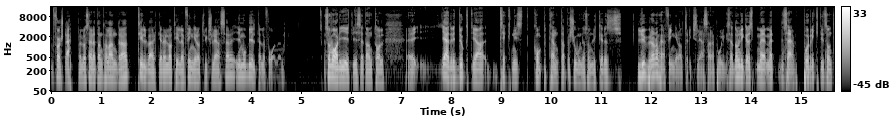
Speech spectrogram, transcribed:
först Apple och sen ett antal andra tillverkare la till en fingeravtrycksläsare i mobiltelefonen så var det givetvis ett antal eh, jädrigt duktiga, tekniskt kompetenta personer som lyckades lura de här fingeravtrycksläsarna på olika sätt. De lyckades med, med här, på riktigt sånt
